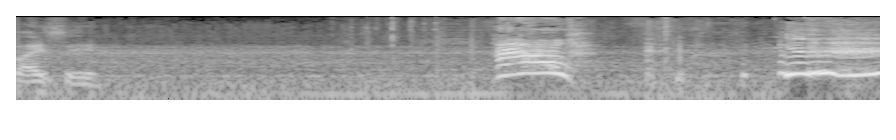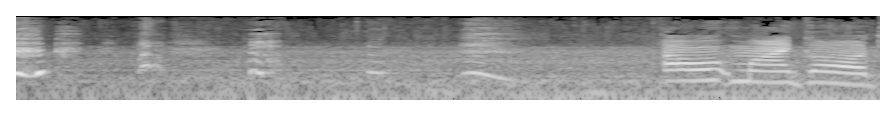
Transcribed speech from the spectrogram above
Spicy. Ow! oh my god.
